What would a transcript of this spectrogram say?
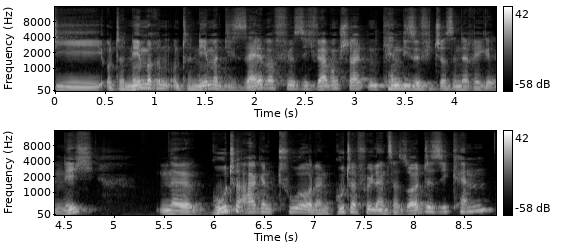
die Unternehmerinnen und Unternehmer, die selber für sich Werbung schalten, kennen diese Features in der Regel nicht. Eine gute Agentur oder ein guter Freelancer sollte sie kennen.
